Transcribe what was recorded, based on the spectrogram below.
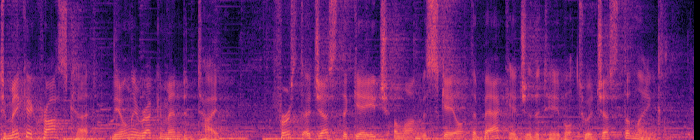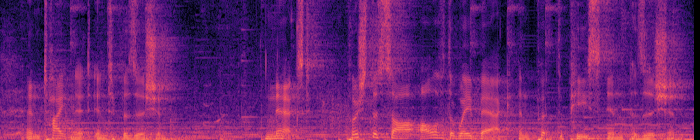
To make a crosscut, the only recommended type, First, adjust the gauge along the scale at the back edge of the table to adjust the length and tighten it into position. Next, push the saw all of the way back and put the piece in position.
